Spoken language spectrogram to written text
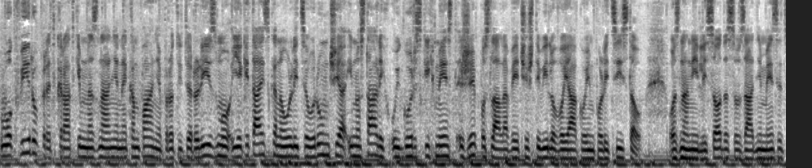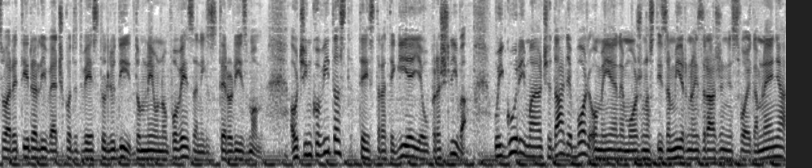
V okviru pred kratkim naznanjene kampanje proti terorizmu je Kitajska na ulice Urumčija in ostalih ujgurskih mest že poslala večje število vojakov in policistov. Oznanili so, da so v zadnjem mesecu aretirali več kot 200 ljudi, domnevno povezanih z terorizmom. A učinkovitost te strategije je vprašljiva. Ujguri imajo če dalje bolj omejene možnosti za mirno izražanje svojega mnenja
